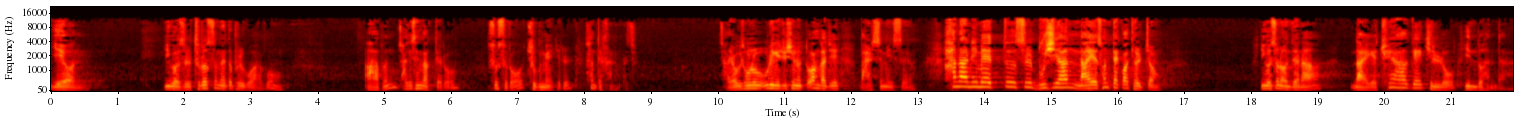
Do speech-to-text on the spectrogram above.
예언 이것을 들었음에도 불구하고 아합은 자기 생각대로 스스로 죽음의 길을 선택하는 거죠. 자, 여기서 오늘 우리에게 주시는 또 한 가지 말씀이 있어요. 하나님의 뜻을 무시한 나의 선택과 결정. 이것은 언제나 나에게 최악의 길로 인도한다.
